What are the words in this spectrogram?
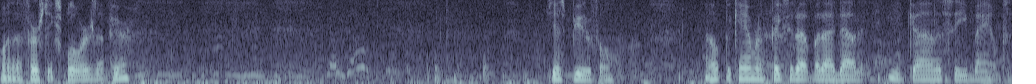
one of the first explorers up here. Just beautiful. I hope the camera picks it up, but I doubt it. You gotta see Banff,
